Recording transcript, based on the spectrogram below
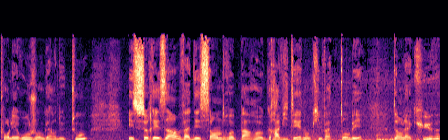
Pour les rouges, on garde tout. Et ce raisin va descendre par gravité, donc il va tomber dans la cuve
